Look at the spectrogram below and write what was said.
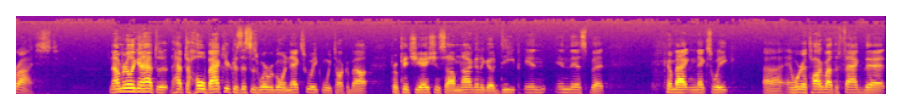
Christ. Now I'm really going to have to have to hold back here because this is where we're going next week when we talk about propitiation. So I'm not going to go deep in in this, but come back next week uh, and we're going to talk about the fact that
